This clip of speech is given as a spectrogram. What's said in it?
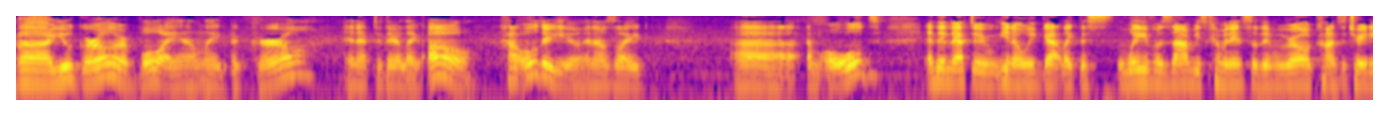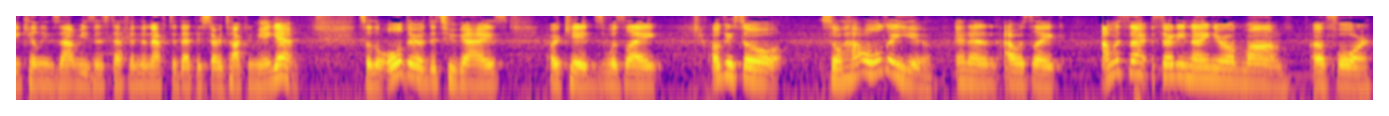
uh, are you a girl or a boy? And I'm like, a girl? And after they're like, oh, how old are you? And I was like, uh, I'm old. And then after, you know, we got like this wave of zombies coming in. So then we were all concentrating, killing zombies and stuff. And then after that, they started talking to me again. So the older of the two guys or kids was like, okay, so, so how old are you? And then I was like, I'm a 39 year old mom of four.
